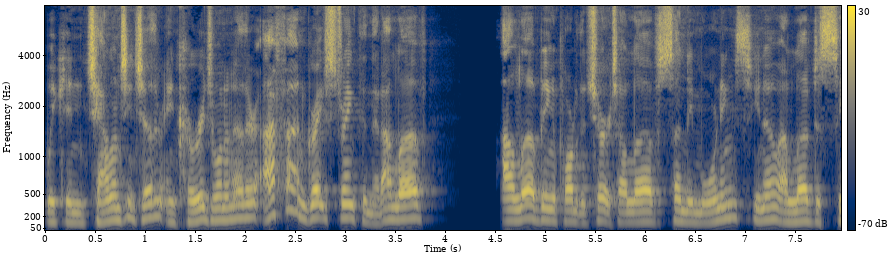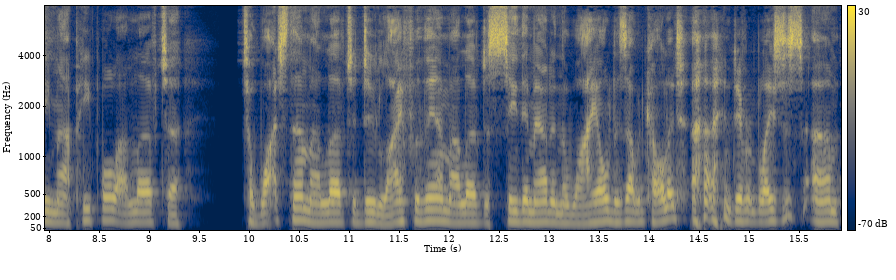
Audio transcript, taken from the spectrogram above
We can challenge each other, encourage one another. I find great strength in that. I love, I love being a part of the church. I love Sunday mornings. You know, I love to see my people. I love to to watch them. I love to do life with them. I love to see them out in the wild, as I would call it, in different places. Um,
